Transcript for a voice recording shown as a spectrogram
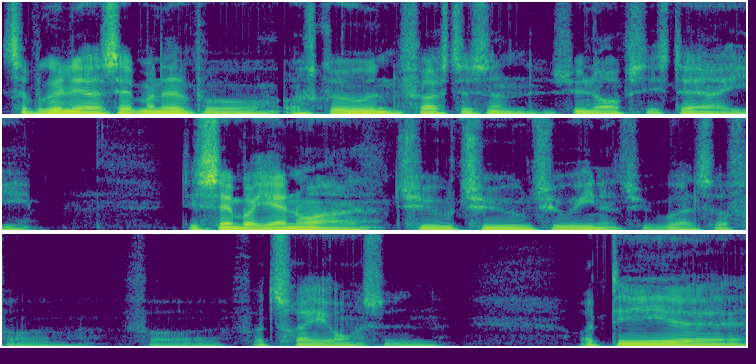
Så begyndte jeg at sætte mig ned på at skrive den første sådan synopsis der i december-januar 2020-2021, altså for, for, for tre år siden. Og det, øh,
